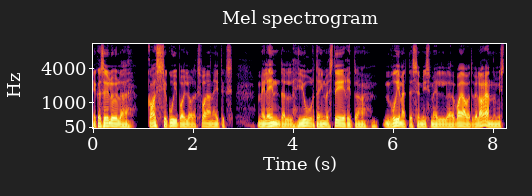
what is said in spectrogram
ja ka selle üle, kas ja kui palju oleks vaja näiteks meil endal juurde investeerida võimetesse, mis meil vajavad veel arendamist.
